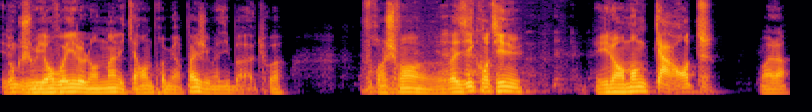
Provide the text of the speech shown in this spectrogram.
Et donc, je lui ai envoyé le lendemain les 40 premières pages, il m'a dit, bah, tu vois, franchement, euh, vas-y, continue. Il en manque 40. Voilà.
